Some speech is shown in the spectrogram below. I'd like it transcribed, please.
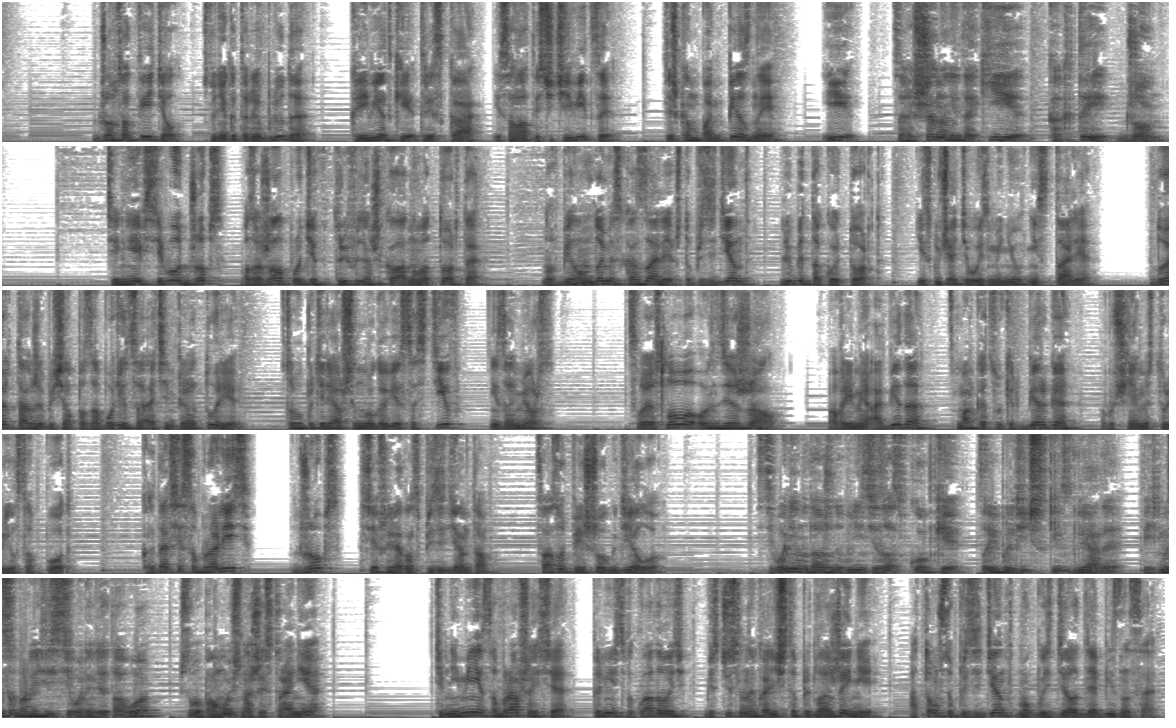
Джобс ответил, что некоторые блюда креветки, треска и салат из чечевицы слишком помпезные и совершенно не такие, как ты, Джон. Сильнее всего Джобс возражал против трюфельно-шоколадного торта, но в Белом доме сказали, что президент любит такой торт, и исключать его из меню не стали. Дойер также обещал позаботиться о температуре, чтобы потерявший много веса Стив не замерз. Свое слово он сдержал. Во время обеда с Марка Цукерберга ручьями струился пот. Когда все собрались, Джобс, севший рядом с президентом, сразу перешел к делу. Сегодня мы должны вынести за скобки свои политические взгляды, ведь мы собрались здесь сегодня для того, чтобы помочь нашей стране. Тем не менее, собравшиеся принялись выкладывать бесчисленное количество предложений о том, что президент мог бы сделать для бизнеса.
